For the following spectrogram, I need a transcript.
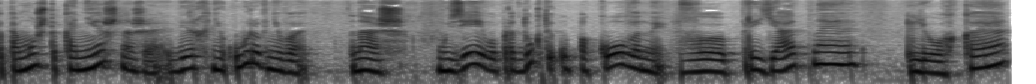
Потому что, конечно же, верхнеуровнево наш музей, его продукты упакованы в приятное, легкое,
